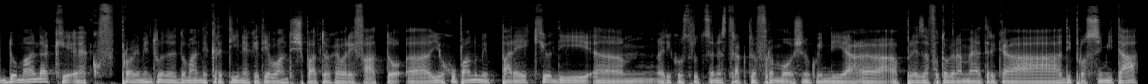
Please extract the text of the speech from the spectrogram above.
domanda che ecco, probabilmente una delle domande cretine che ti avevo anticipato che avrei fatto. Uh, io occupandomi parecchio di um, ricostruzione structure from motion, quindi uh, presa fotogrammetrica di prossimità,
